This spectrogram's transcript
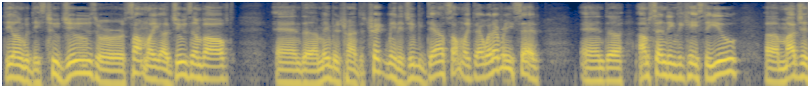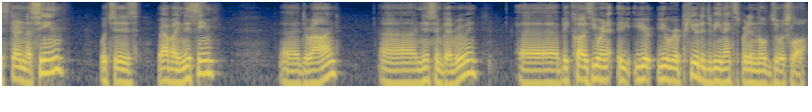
dealing with these two Jews or something like uh, Jews involved, and uh, maybe they're trying to trick me to Jew me down, something like that. Whatever he said, and uh, I'm sending the case to you, uh, Magister Nassim, which is Rabbi Nissim uh, Duran, uh, Nissim Ben Rubin, uh, because you're, an, you're you're reputed to be an expert in the Jewish law.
